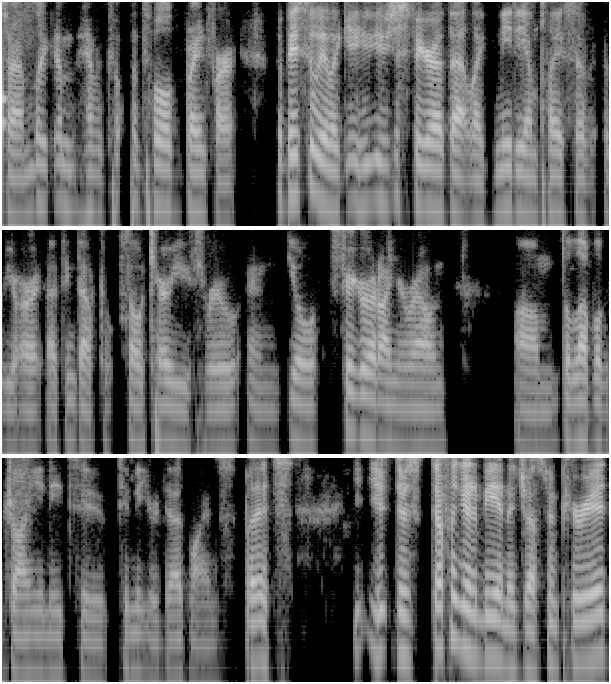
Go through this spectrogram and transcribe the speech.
sorry, I'm like I'm having a total brain fart. But basically, like you, you just figure out that like medium place of, of your art. I think that'll, that'll carry you through, and you'll figure it on your own um, the level of drawing you need to to meet your deadlines. But it's you, there's definitely going to be an adjustment period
